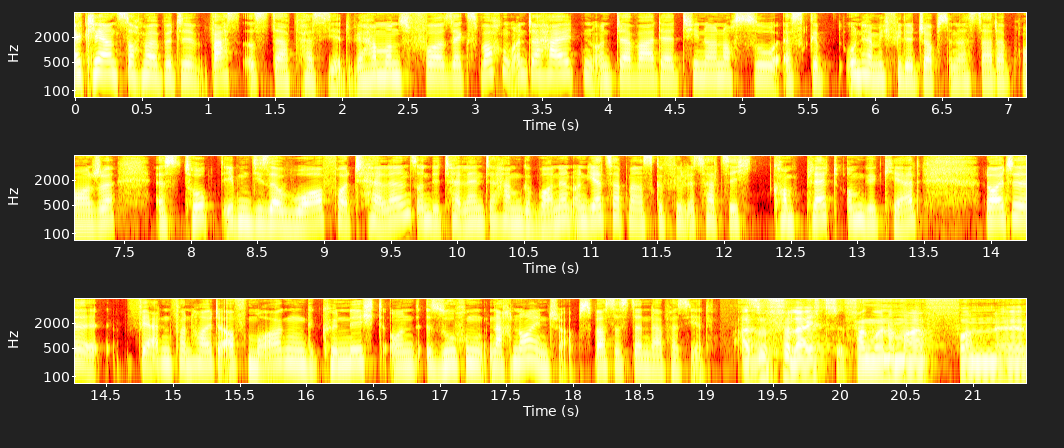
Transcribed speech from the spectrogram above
Erklär uns doch mal bitte, was ist da passiert? Wir haben uns vor sechs Wochen unterhalten und da war der Tenor noch so, es gibt unheimlich viele Jobs in der Startup-Branche. Es tobt eben dieser War for Talents und die Talente haben gewonnen. Und jetzt hat man das Gefühl, es hat sich komplett umgekehrt. Leute werden von heute auf morgen gekündigt und suchen nach neuen Jobs. Was ist denn da passiert? Also vielleicht fangen wir nochmal von äh,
